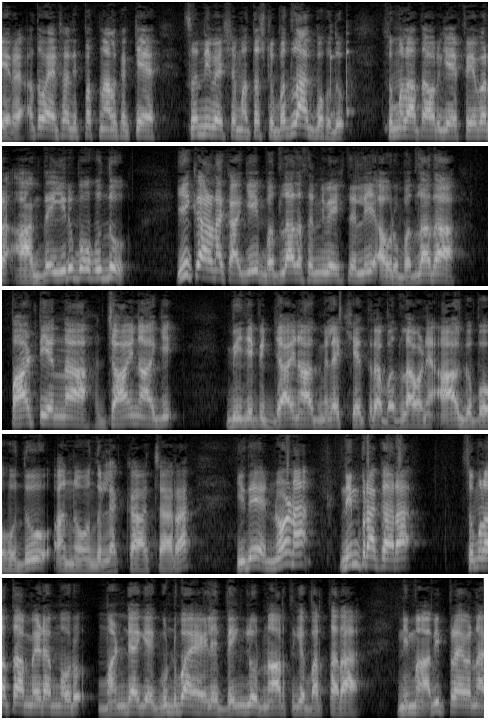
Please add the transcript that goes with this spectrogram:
ಬೇರೆ. ಅಥವಾ ಎರಡು ಸಾವಿರದ ಇಪ್ಪತ್ನಾಲ್ಕಕ್ಕೆ ಸನ್ನಿವೇಶ ಮತ್ತಷ್ಟು ಬದಲಾಗಬಹುದು. ಸುಮಲತಾ ಅವರಿಗೆ ಫೇವರ್ ಆಗದೆ ಇರಬಹುದು. ಈ ಕಾರಣಕ್ಕಾಗಿ ಬದಲಾದ ಸನ್ನಿವೇಶದಲ್ಲಿ ಅವರು ಬದಲಾದ ಪಾರ್ಟಿಯನ್ನು ಜಾಯ್ನ್ ಆಗಿ ಬಿ ಜೆ ಪಿಗೆ ಜಾಯ್ನ್ ಆದಮೇಲೆ ಕ್ಷೇತ್ರ ಬದಲಾವಣೆ ಆಗಬಹುದು ಅನ್ನೋ ಒಂದು ಲೆಕ್ಕಾಚಾರ ಇದೆ. ನೋಡೋಣ ನಿಮ್ಮ ಪ್ರಕಾರ ಸುಮಲತಾ ಮೇಡಮ್ ಅವರು ಮಂಡ್ಯಗೆ ಗುಡ್ ಬೈ ಹೇಳಿ ಬೆಂಗಳೂರು ನಾರ್ತ್ಗೆ ಬರ್ತಾರಾ? ನಿಮ್ಮ ಅಭಿಪ್ರಾಯವನ್ನು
